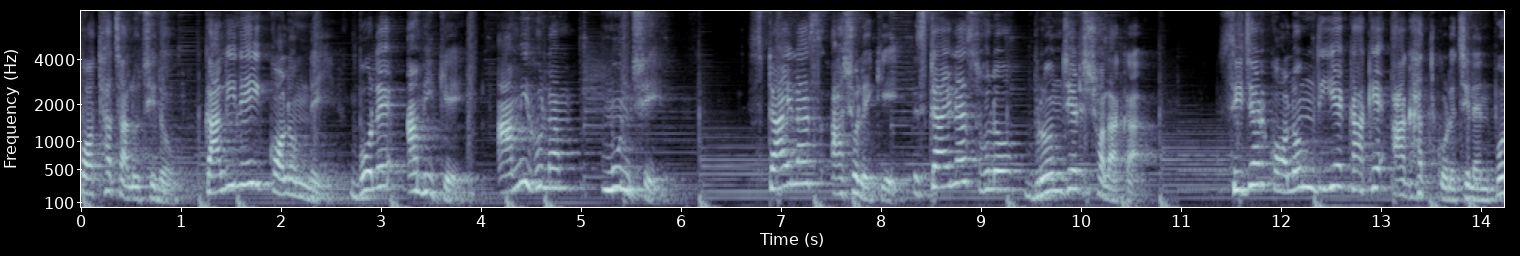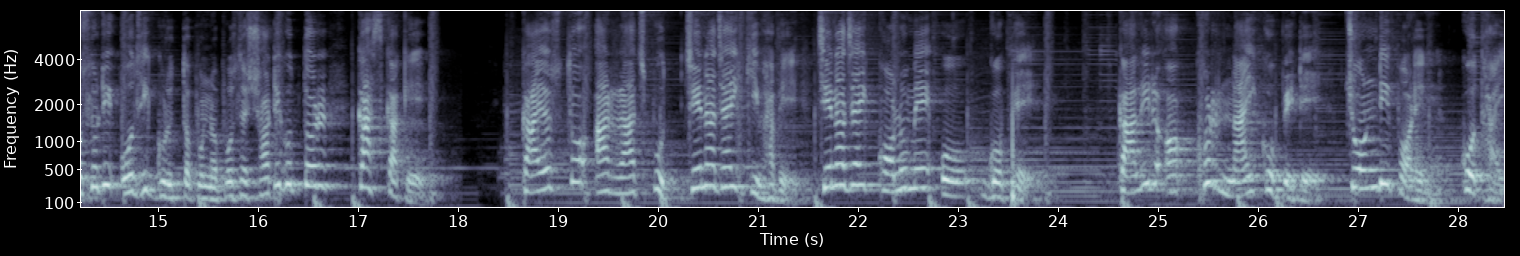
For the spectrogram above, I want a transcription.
কথা চালু ছিল, কালি নেই, কলম নেই, বলে আমি কে? আমি হলাম মুন্সি। স্টাইলাস আসলে কি? স্টাইলাস হলো ব্রোঞ্জের শলাকা। সিজার কলম দিয়ে কাকে আঘাত করেছিলেন? প্রশ্নটি অধিক গুরুত্বপূর্ণ। প্রশ্নের সঠিক উত্তর কাসকাকে। কায়স্থ আর রাজপুত চেনা যায় কীভাবে? চেনা যায় কলমে ও গোফে। কালির অক্ষর নাইকো পেটে। চণ্ডী পড়েন কোথায়?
